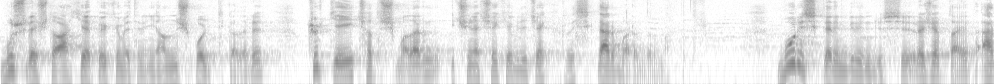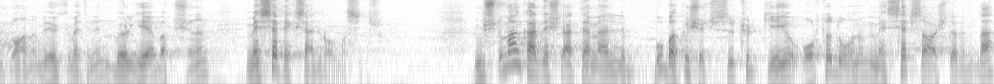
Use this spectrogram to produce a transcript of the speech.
Bu süreçte AKP hükümetinin yanlış politikaları Türkiye'yi çatışmaların içine çekebilecek riskler barındırmaktadır. Bu risklerin birincisi Recep Tayyip Erdoğan'ın ve hükümetinin bölgeye bakışının mezhep eksenli olmasıdır. Müslüman kardeşler temelli bu bakış açısı Türkiye'yi Orta Doğu'nun mezhep savaşlarında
